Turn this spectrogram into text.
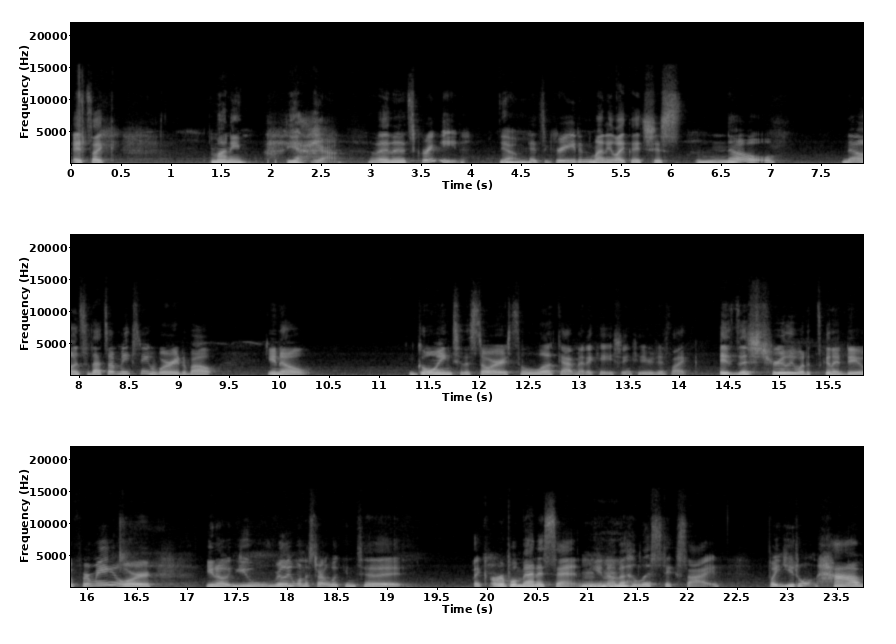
it's like, money. yeah, Yeah, and it's greed. yeah. It's greed and money. Like it's just no, no. And so that's what makes me worried about, you know, going to the stores to look at medication because you're just like, is this truly what it's gonna do for me, or, you know, you really want to start looking to, like herbal medicine, you know, the holistic side, but you don't have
